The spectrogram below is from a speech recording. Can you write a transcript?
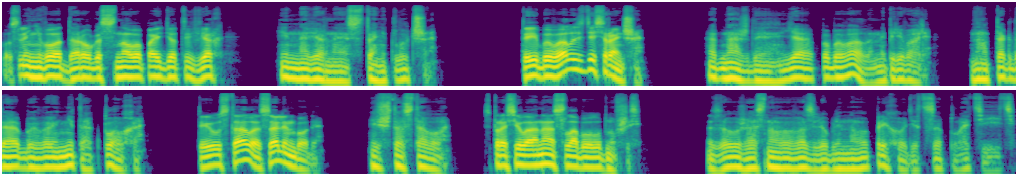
После него дорога снова пойдет вверх и, наверное, станет лучше. Ты бывала здесь раньше? Однажды я побывала на перевале, но тогда было не так плохо. Ты устала, Саленбода? И что с того? — спросила она, слабо улыбнувшись. За ужасного возлюбленного приходится платить.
